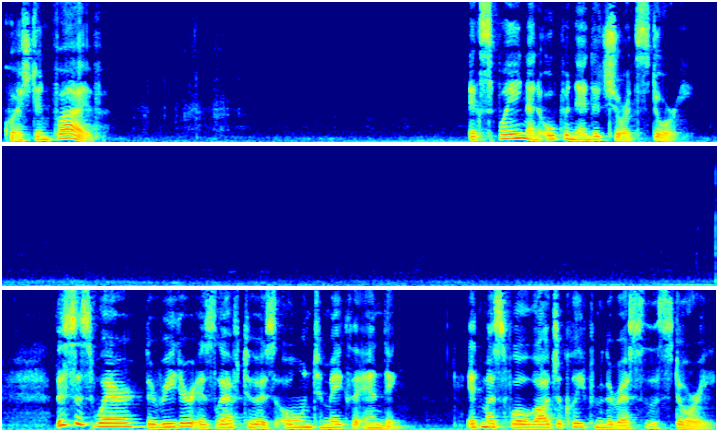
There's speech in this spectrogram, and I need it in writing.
Question 5. Explain an open ended short story. This is where the reader is left to his own to make the ending. It must flow logically from the rest of the story.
